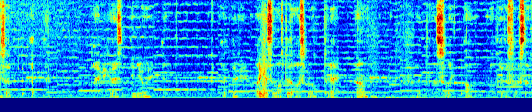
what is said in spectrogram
So I enjoy. Uh, okay, I guess I'm off to the hospital today. Um, let- so like I'll, I'll play the first level.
